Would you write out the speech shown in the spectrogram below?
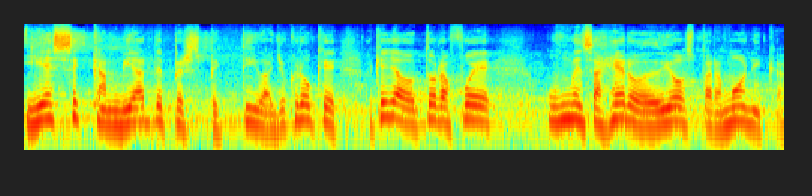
Y ese cambiar de perspectiva, yo creo que aquella doctora fue un mensajero de Dios para Mónica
